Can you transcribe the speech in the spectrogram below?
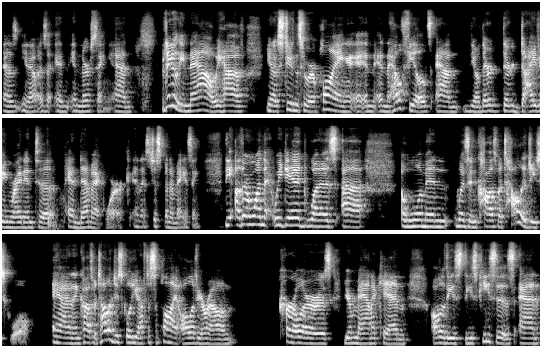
as you know as in, in nursing. And particularly now we have you know students who are applying in, in the health fields and you know they're they're diving right into pandemic work. And it's just been amazing. The other one that we did was uh, a woman was in cosmetology school. And in cosmetology school you have to supply all of your own curlers, your mannequin, all of these these pieces. And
